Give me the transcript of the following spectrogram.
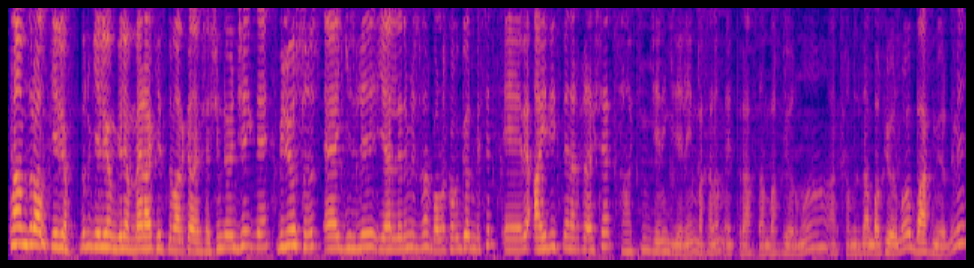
Tamam dur alıp geliyorum. Dur geliyorum geliyorum. Merak ettim arkadaşlar. Şimdi öncelikle biliyorsunuz e, gizli yerlerimiz var. Balon görmesin. E, ve ayrıyetten arkadaşlar sakince ne gidelim bakalım. Etraftan bakıyor mu? Arkamızdan bakıyor mu? Bakmıyor değil mi?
